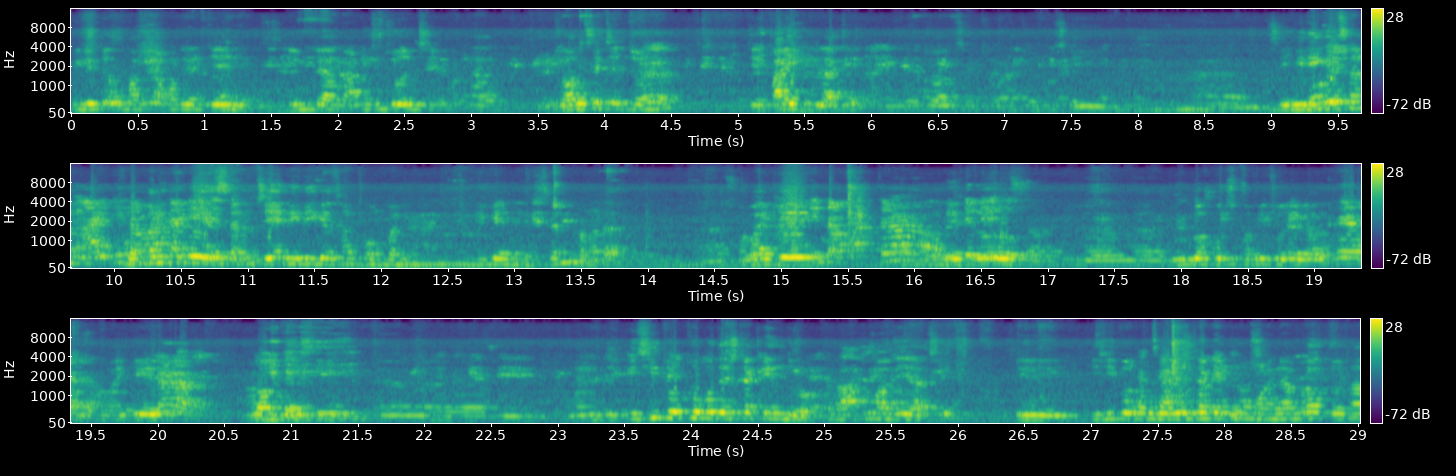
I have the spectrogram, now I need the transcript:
মিলিতভাবে আমাদের যে স্কিমটা রানিং চলছে অর্থাৎ জলসেচের জন্য যে পাইপ লাগে জলসেচ করার জন্য সেই সেই ইরিগেশন কোম্পানি থেকে এসেছেন জেন ইরিগেশন কোম্পানি থেকে এসেছেন ওনারা সবাইকে আমাদের তো দুর্গাপুর ছবি চলে গেল হ্যাঁ। সবাইকে। কৃষি আহ, আমাদের যে কৃষি তথ্য উপদেষ্টা কেন্দ্র আত্মা যে আছে সেই কৃষি তথ্য আচ্ছা, উপদেষ্টা কেন্দ্র ময়না ব্লক তথা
